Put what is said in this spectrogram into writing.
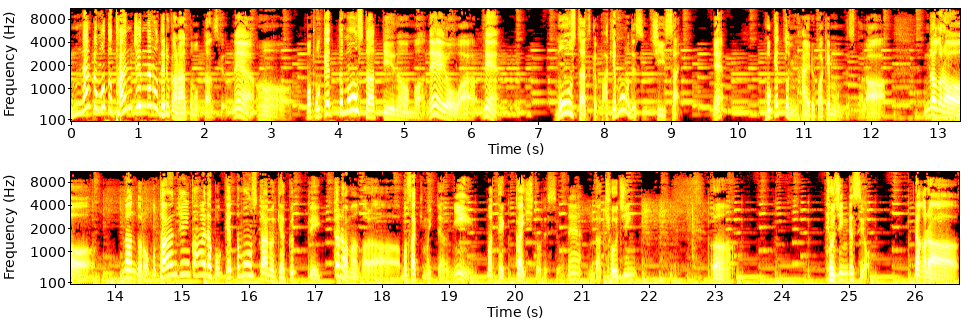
う。なんかもっと単純なの出るかなと思ったんですけどね。うん。まあ、ポケットモンスターっていうのはまあね、要はね、モンスターってか化け物ですよ、小さい。ね。ポケットに入る化け物ですから。だから、なんだろう、もう単純に考えたらポケットモンスターの逆って言ったら、まあから、まあさっきも言ったように、まあでっかい人ですよね。だ巨人。うん。巨人ですよ。だから、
